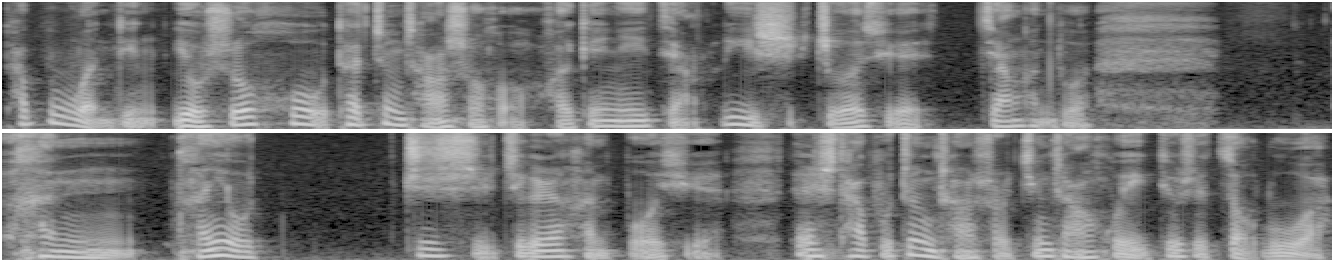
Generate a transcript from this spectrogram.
他不稳定，有时候他正常时候会给你讲历史、哲学，讲很多，很很有知识。这个人很博学，但是他不正常时候，经常会就是走路啊，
